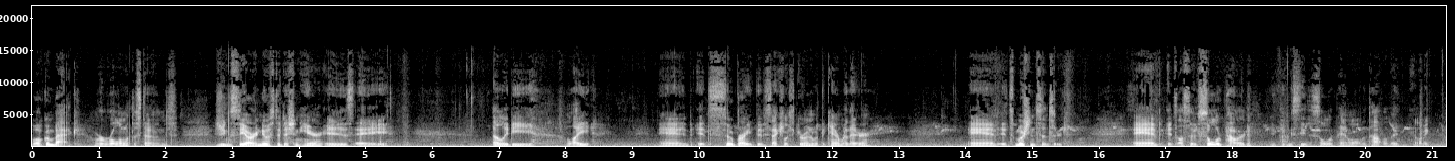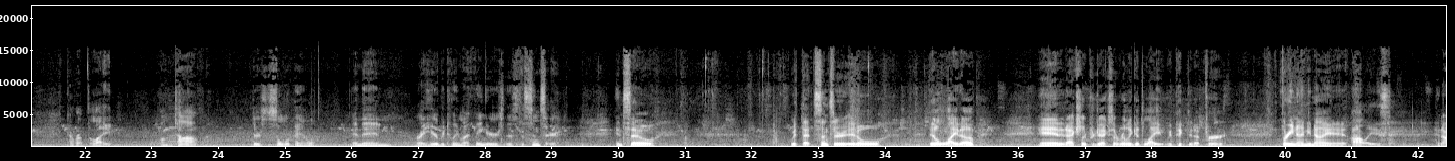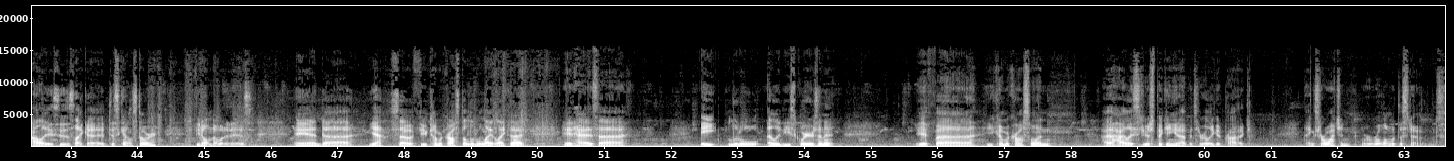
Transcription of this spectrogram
Welcome back. We're rolling with the stones. As you can see, our newest addition here is a LED light. And it's so bright that it's actually screwing with the camera there. And it's motion sensored. And it's also solar powered. If you can see the solar panel on the top of it. Let me cover up the light. On the top, there's the solar panel. And then right here between my fingers is the sensor. And so with that sensor, it'll it'll light up and it actually projects a really good light. We picked it up for $3.99 at Ollie's. And Ollie's is like a discount store, if you don't know what it is. And uh, yeah, so if you come across a little light like that, it has uh, eight little LED squares in it. If uh, you come across one, I highly suggest picking it up. It's a really good product. Thanks for watching. We're rolling with the stones.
